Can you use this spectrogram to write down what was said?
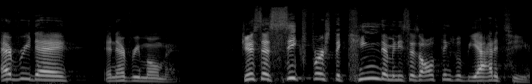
every day and every moment. Jesus says, seek first the kingdom, and he says, all things will be added to you.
